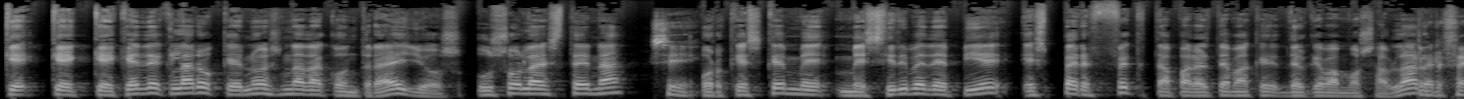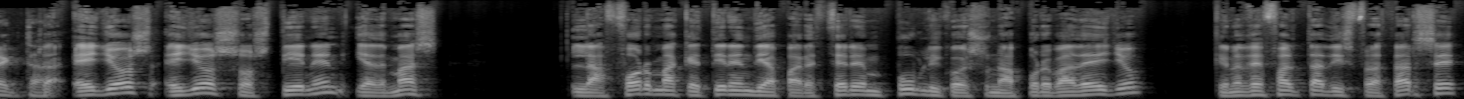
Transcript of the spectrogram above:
que, que- que quede claro que no es nada contra ellos. Uso la escena Sí, porque es que me, me sirve de pie, es perfecta para el tema que- del que vamos a hablar. perfecta. O sea, ellos, ellos sostienen, y además la forma que tienen de aparecer en público es una prueba de ello, que no hace falta disfrazarse.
